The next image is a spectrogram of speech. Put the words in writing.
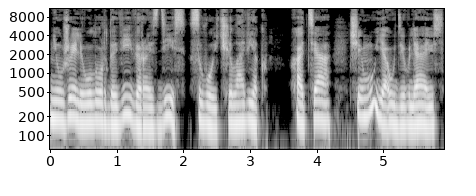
Неужели у лорда Вивера здесь свой человек? Хотя, чему я удивляюсь?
